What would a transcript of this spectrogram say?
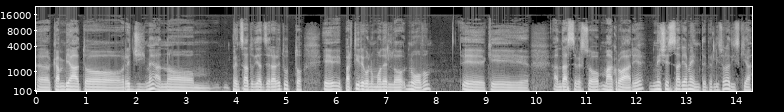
eh, cambiato regime, hanno mm, pensato di azzerare tutto e partire con un modello nuovo eh, che andasse verso macro aree. Necessariamente per l'isola d'Ischia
